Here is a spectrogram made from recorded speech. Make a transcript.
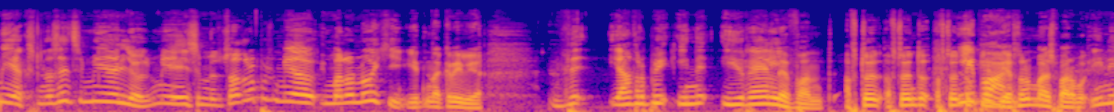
Μία ξυπνάς έτσι, μία αλλιώς. Μία είσαι με τους άνθρωπους, μία μάλλον όχι για την ακρίβεια. Δε, οι άνθρωποι είναι irrelevant. Αυτό, αυτό είναι το, αυτό είναι Λοιπόν. το κλειδί. Αυτό που μου αρέσει πάρα πολύ. Είναι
